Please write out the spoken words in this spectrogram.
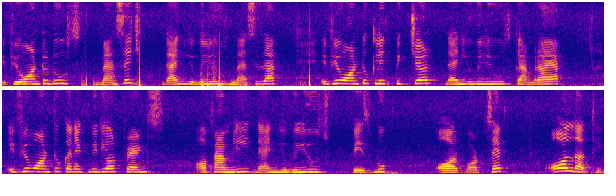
if you want to do message then you will use message app. If you want to click picture then you will use camera app. If you want to connect with your friends or family then you will use facebook or whatsapp. All the thing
